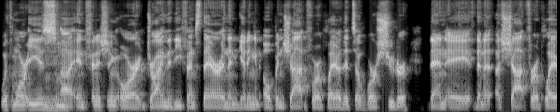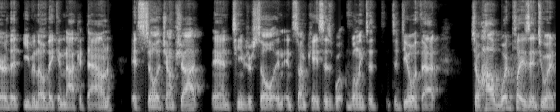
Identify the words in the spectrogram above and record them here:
with more ease Mhm. uh, in finishing or drawing the defense there and then getting an open shot for a player that's a worse shooter than a than a, a shot for a player that even though they can knock it down it's still a jump shot, and teams are still, in, in some cases, w- willing to to deal with that. So how Wood plays into it,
